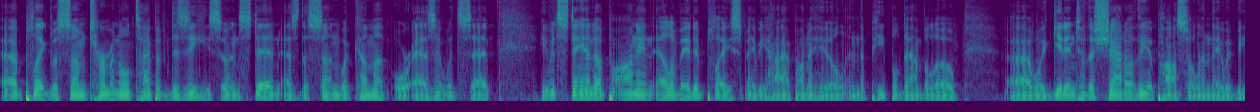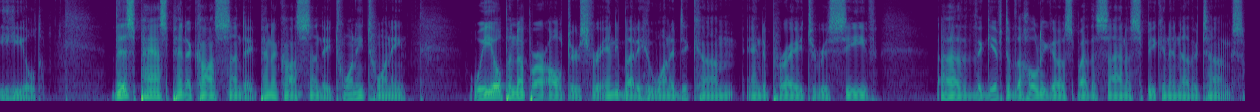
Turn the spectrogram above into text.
uh, plagued with some terminal type of disease. So instead, as the sun would come up or as it would set, he would stand up on an elevated place, maybe high up on a hill, and the people down below uh, would get into the shadow of the apostle and they would be healed. This past Pentecost Sunday, Pentecost Sunday 2020, we opened up our altars for anybody who wanted to come and to pray to receive uh, the gift of the Holy Ghost by the sign of speaking in other tongues.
